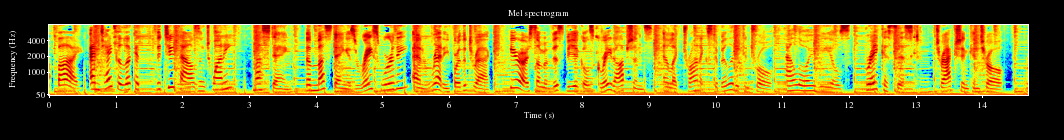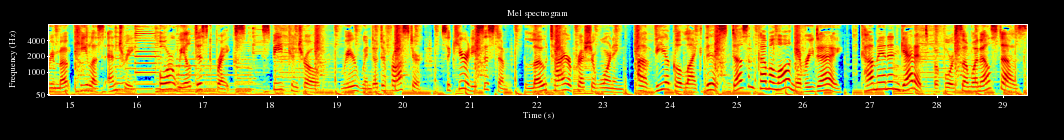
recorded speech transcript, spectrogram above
Stop by and take a look at the 2020 Mustang. The Mustang is race worthy and ready for the track. Here are some of this vehicle's great options electronic stability control, alloy wheels, brake assist, traction control, remote keyless entry, four wheel disc brakes, speed control, rear window defroster, security system, low tire pressure warning. A vehicle like this doesn't come along every day. Come in and get it before someone else does.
